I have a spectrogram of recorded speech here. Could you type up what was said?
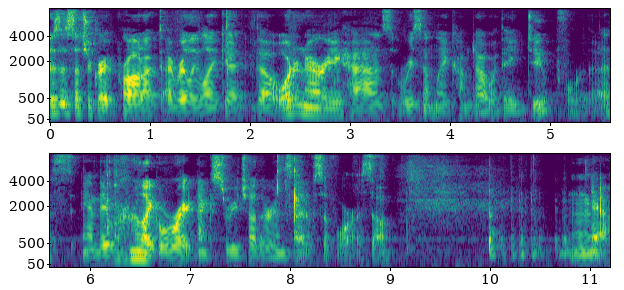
this is such a great product. I really like it. The Ordinary has recently come out with a dupe for this, and they were like right next to each other inside of Sephora. So mm, yeah,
